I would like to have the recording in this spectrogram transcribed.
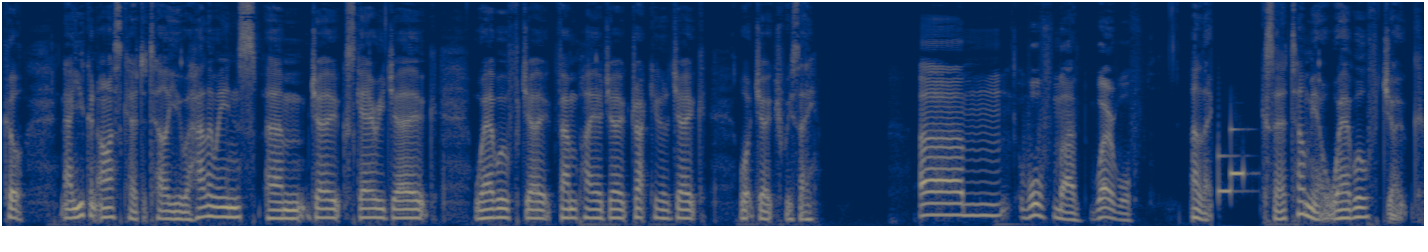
Cool. Now you can ask her to tell you a Halloween um, joke, scary joke, werewolf joke, vampire joke, Dracula joke. What joke should we say? Um Wolfman, werewolf. Alexa, tell me a werewolf joke.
